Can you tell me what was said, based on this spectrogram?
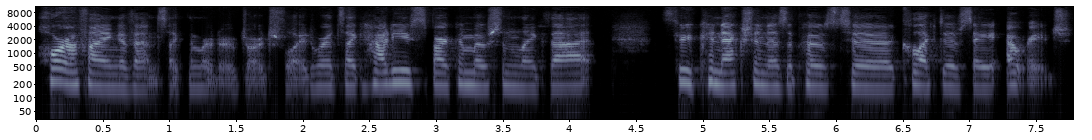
horrifying events like the murder of George Floyd where it's like how do you spark emotion like that through connection as opposed to collective say outrage?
